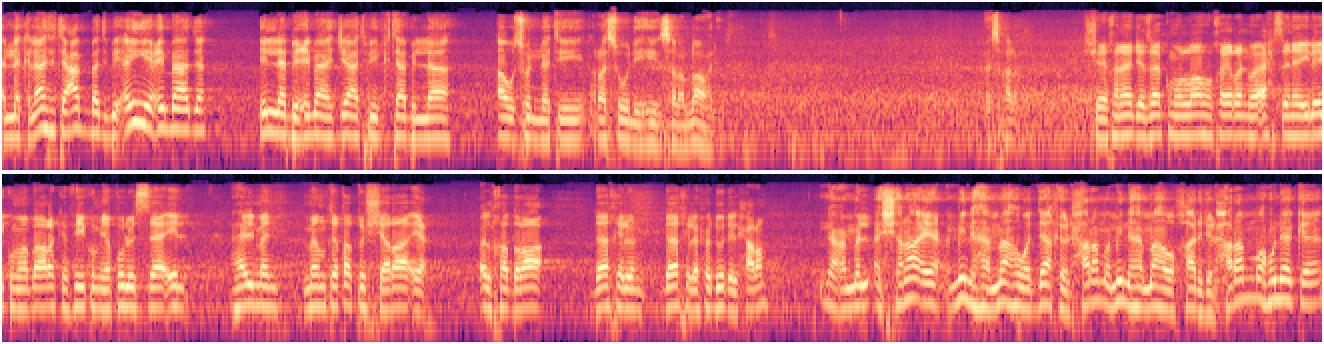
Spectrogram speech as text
أنك لا تتعبد بأي عبادة إلا بعبادة جاءت في كتاب الله أو سنة رسوله صلى الله عليه وسلم. بس خلاص شيخنا جزاكم الله خيرا وأحسن إليكم وبارك فيكم. يقول السائل هل من منطقة الشرائع الخضراء داخل داخل حدود الحرم؟ نعم الشرائع منها ما هو داخل الحرم ومنها ما هو خارج الحرم وهناك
